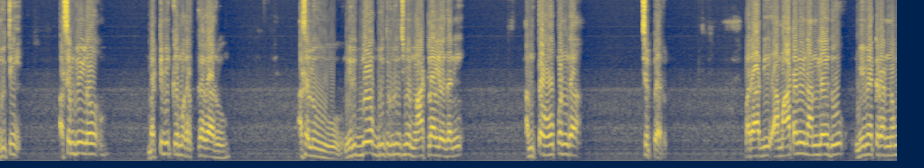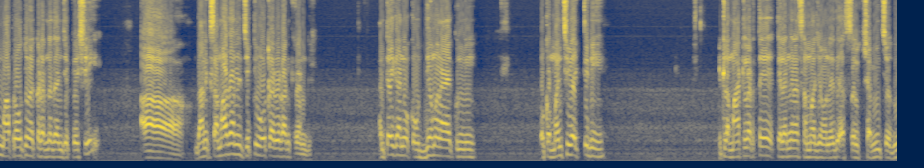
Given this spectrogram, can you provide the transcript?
భృతి అసెంబ్లీలో బట్టి విక్రమకర్త గారు అసలు నిరుద్యోగ భృతి గురించి మేము మాట్లాడలేదని అంత ఓపెన్గా చెప్పారు. మరి అది ఆ మాట నేను అనలేదు మేము ఎక్కడ అన్నాం మా ప్రభుత్వం ఎక్కడ అన్నది అని చెప్పేసి దానికి సమాధానం చెప్పి ఓట్లు అడగడానికి రండి. అంతేగాని ఒక ఉద్యమ నాయకుడిని ఒక మంచి వ్యక్తిని ఇట్లా మాట్లాడితే తెలంగాణ సమాజం అనేది అస్సలు క్షమించదు.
